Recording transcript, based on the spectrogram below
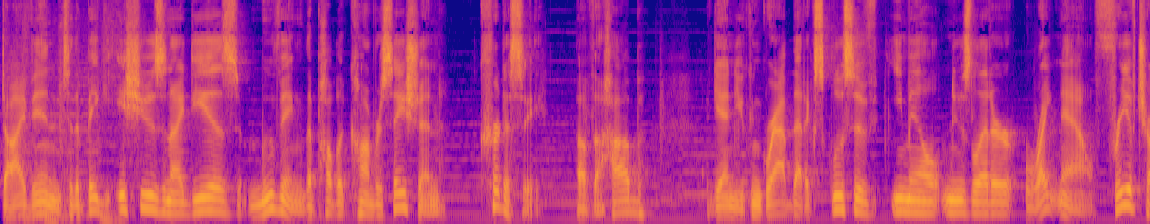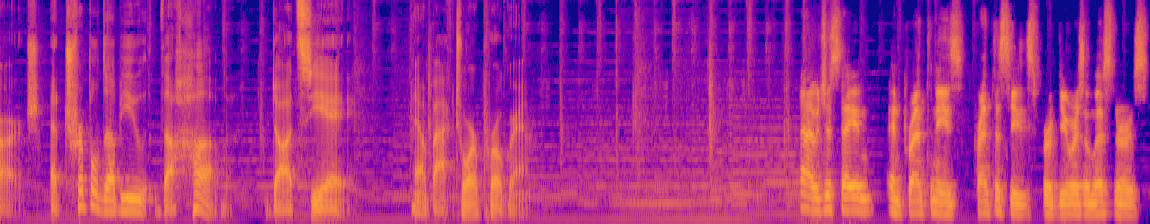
Dive into the big issues and ideas moving the public conversation, courtesy of the Hub. Again, you can grab that exclusive email newsletter right now, free of charge, at www.thehub.ca. Now back to our program. I would just say in, in parentheses, parentheses for viewers and listeners,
